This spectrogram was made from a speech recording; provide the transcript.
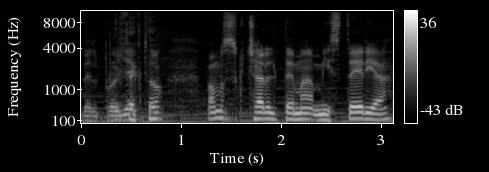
del proyecto. Vamos a escuchar el tema Misteria,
